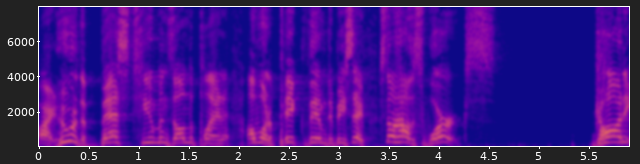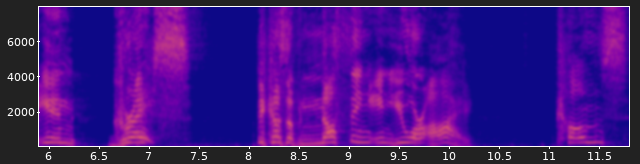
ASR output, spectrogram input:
all right, who are the best humans on the planet? I want to pick them to be saved. It's not how this works. God, in grace, because of nothing in you or I, comes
